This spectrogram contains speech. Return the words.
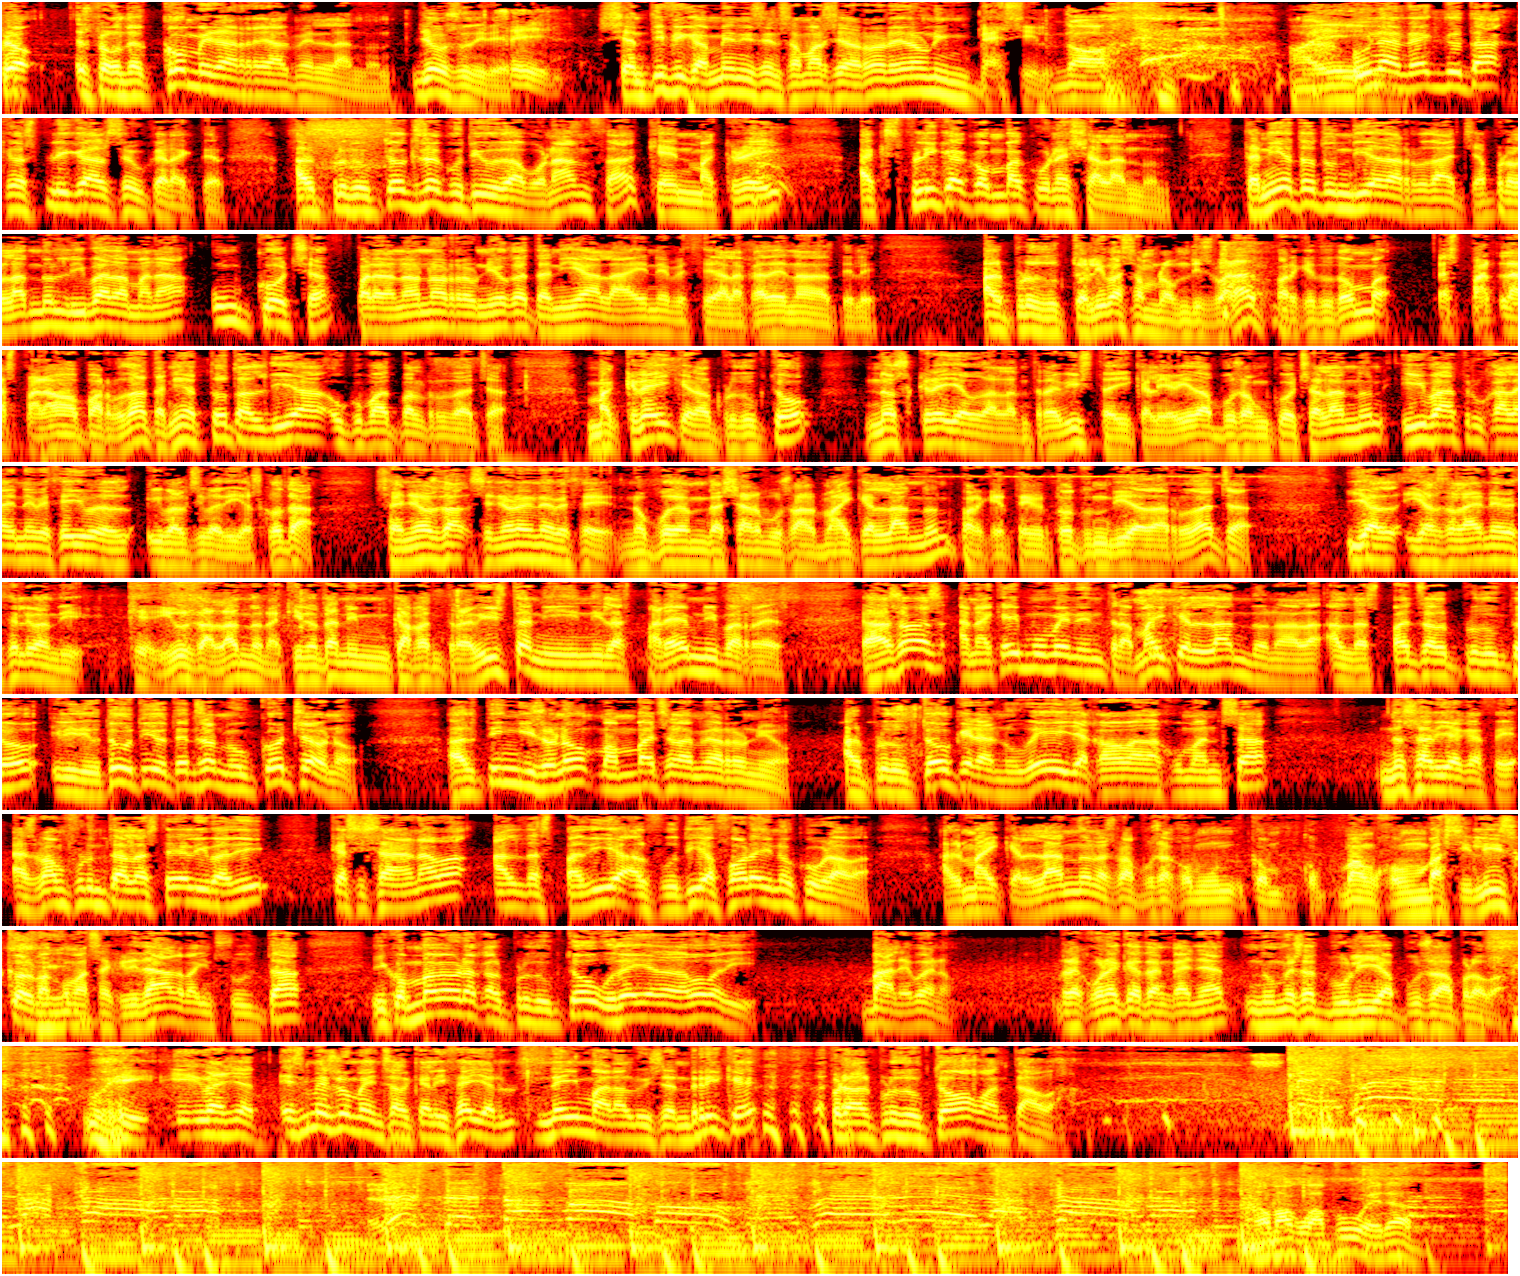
Però es pregunta, com era realment Landon? Jo us ho diré. Sí. Científicament i sense marge d'error, era un imbècil. No. Ai. Una anècdota que explica el seu caràcter. El productor executiu de Bonanza, Ken McRae, explica com va conèixer Landon. Tenia tot un dia de rodatge, però Landon li va demanar un cotxe per anar a una reunió que tenia a la NBC, a la cadena de tele. Al productor li va semblar un disbarat, perquè tothom l'esperava per rodar. Tenia tot el dia ocupat pel rodatge. McRae, que era el productor, no es creia de l'entrevista i que li havia de posar un cotxe a Landon, i va trucar a la NBC i, i els va dir, escolta, senyors de, senyora NBC, no podem deixar-vos al Michael Landon perquè té tot un dia de rodatge. I, el, I els de la NBC li van dir, què dius de Landon? Aquí no tenim cap entrevista, ni, ni l'esperem, ni per res. I aleshores, en aquell moment entra Michael Landon al, al despatx del productor i li diu, tu, tio, tens el meu cotxe o no? El tinguis o no, me'n vaig a la meva reunió. El productor, que era novell, acabava de començar, no sabia què fer. Es va enfrontar a l'estrella i li va dir que si se n'anava, el despedia, el fotia fora i no cobrava. El Michael Landon es va posar com un, com, com, vamos, com un basilisco, el va Sí. començar a cridar, el va insultar, i quan va veure que el productor ho deia de debò, va dir vale, bueno, reconec que t'ha enganyat, només et volia posar a prova. Vull dir, imagina't, és més o menys el que li feia Neymar a Luis Enrique, però el productor aguantava. Home, guapo era.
